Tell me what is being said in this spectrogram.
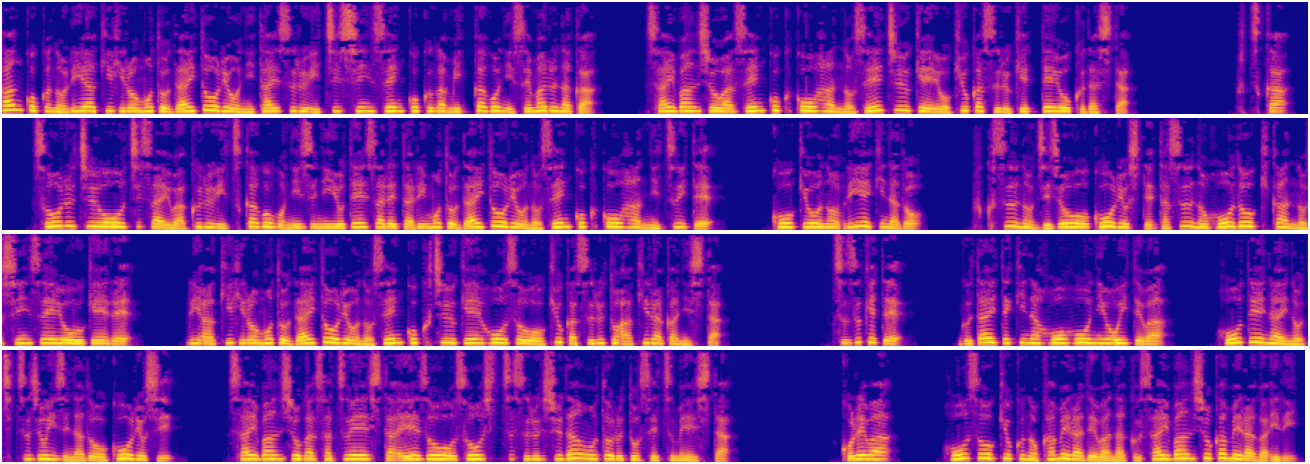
韓国の李明弘元大統領に対する一審宣告が3日後に迫る中、裁判所は宣告公判の正中継を許可する決定を下した。2日、ソウル中央地裁は来る5日午後2時に予定された李元大統領の宣告公判について、公共の利益など、複数の事情を考慮して多数の報道機関の申請を受け入れ、李明弘元大統領の宣告中継放送を許可すると明らかにした。続けて、具体的な方法においては、法廷内の秩序維持などを考慮し、裁判所が撮影した映像を創出する手段を取ると説明した。これは、放送局のカメラではなく裁判所カメラが入り、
